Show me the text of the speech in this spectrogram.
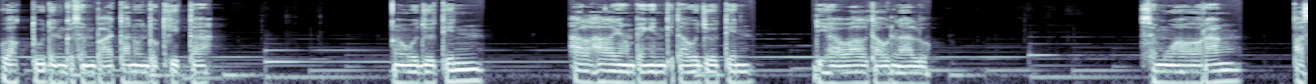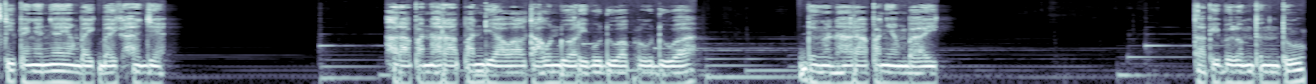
Waktu dan kesempatan untuk kita ngewujudin hal-hal yang pengen kita wujudin di awal tahun lalu. Semua orang pasti pengennya yang baik-baik aja. Harapan-harapan di awal tahun 2022 dengan harapan yang baik. Tapi belum tentu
